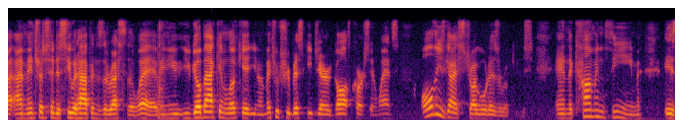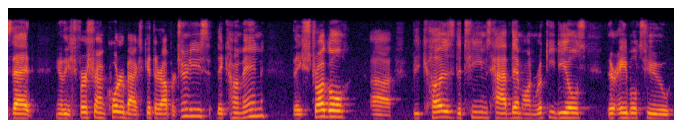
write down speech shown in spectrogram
I, am interested to see what happens the rest of the way. I mean, you, you go back and look at, you know, Mitchell Trubisky, Jared Goff, Carson Wentz, all these guys struggled as rookies. And the common theme is that, you know, these first round quarterbacks get their opportunities, they come in, they struggle. Uh, because the teams have them on rookie deals, they're able to,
